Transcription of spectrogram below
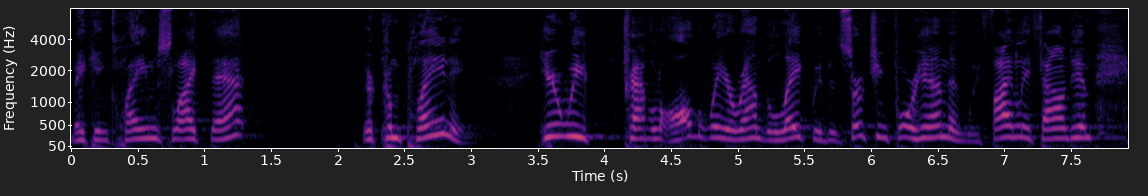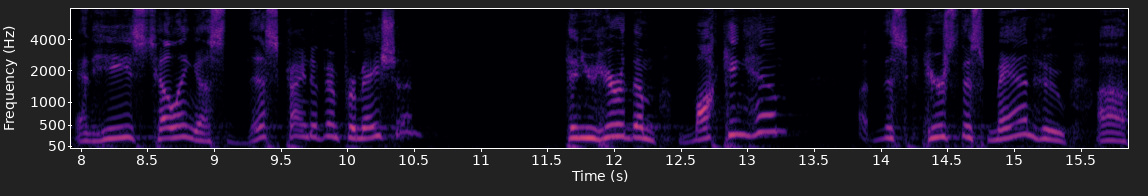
Making claims like that? They're complaining. Here we traveled all the way around the lake. We've been searching for him and we finally found him, and he's telling us this kind of information. Can you hear them mocking him? Uh, this, here's this man who uh,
